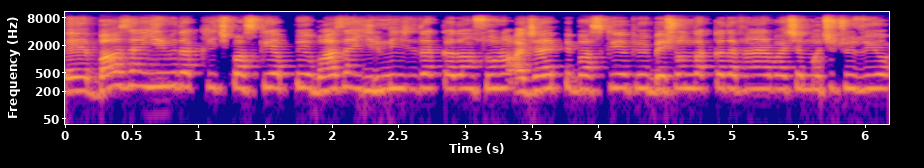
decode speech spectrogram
e, bazen 20 dakika hiç baskı yapmıyor, bazen 20. dakikadan sonra acayip bir baskı yapıyor. 5-10 dakikada Fenerbahçe maçı çözüyor.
